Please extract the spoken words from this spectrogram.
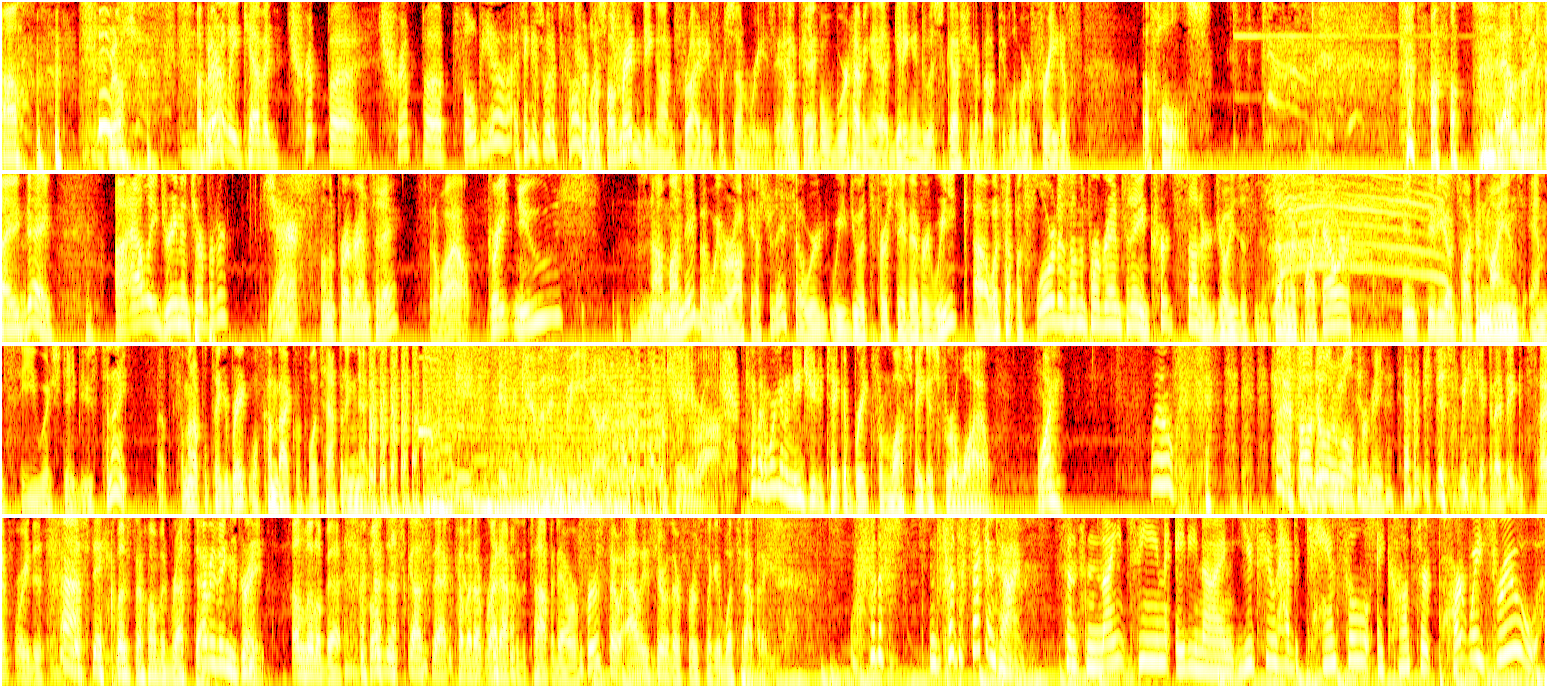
Uh, what? Apparently, Kevin, trip uh, trypophobia, I think is what it's called, was Trypophobia? trending on Friday for some reason, and Okay. people were having a getting into a discussion about people who are afraid of of holes. And that was what an led exciting day. Uh, Allie, dream interpreter. Yes. on the program today. It's been a while. Great news. It's not Monday, but we were off yesterday, so we're, we do it the first day of every week. Uh, What's up with Florida's on the program today, and Kurt Sutter joins us at the seven o'clock hour in studio talking Mayans MC, which debuts tonight. That's coming up. We'll take a break. We'll come back with what's happening next. It's Kevin and Bean on K Rock. Kevin, we're going to need you to take a break from Las Vegas for a while. Why? Well, It's all going well for me. After this weekend, I think it's time for you to Ah. just stay close to home and rest out. Everything's great. a little bit. We'll discuss that coming up right after the top of the hour. First, though, Allie's here with our first look at what's happening. Well, for the f- for the second time since 1989, U2 had to cancel a concert partway through.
